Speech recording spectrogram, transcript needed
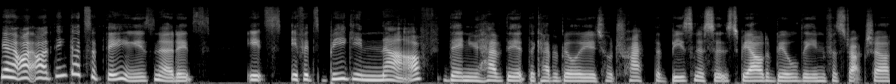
yeah, I, I think that's the thing, isn't it? It's it's if it's big enough, then you have the the capability to attract the businesses to be able to build the infrastructure,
